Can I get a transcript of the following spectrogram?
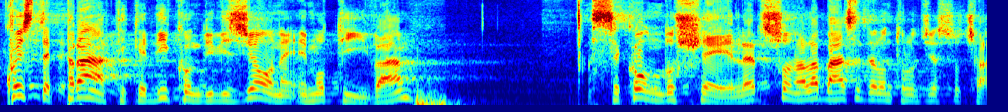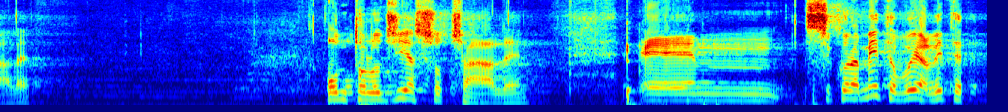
Queste pratiche di condivisione emotiva, secondo Scheler, sono alla base dell'ontologia sociale. Ontologia sociale Ehm, sicuramente voi avete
